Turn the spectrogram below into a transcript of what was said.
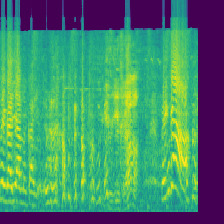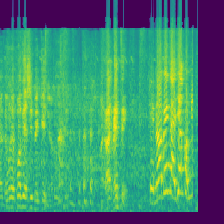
Venga, ya me callo, de verdad. me lo prometo. ¿Qué haga? Venga, Mira, Tengo un espacio así pequeño. Bueno, dale, vete. que no, venga, ya comienza.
